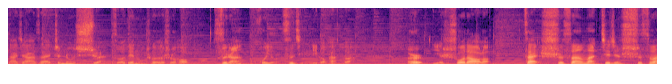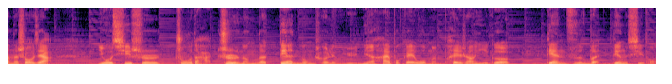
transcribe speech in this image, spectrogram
大家在真正选择电动车的时候，自然会有自己的一个判断。而也是说到了，在十三万接近十四万的售价，尤其是主打智能的电动车领域，您还不给我们配上一个电子稳定系统？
